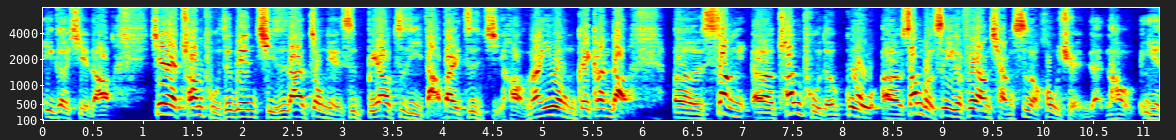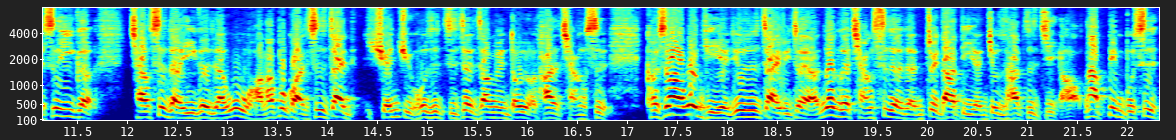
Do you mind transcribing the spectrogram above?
一个写的啊，现在川普这边其实他的重点是不要自己打败自己哈。那因为我们可以看到，呃上呃川普的过呃桑普是一个非常强势的候选人，然后也是一个强势的一个人物哈。他不管是在选举或是执政上面都有他的强势，可是他问题也就是在于这样，任何强势的人最大敌人就是他自己啊。那并不是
